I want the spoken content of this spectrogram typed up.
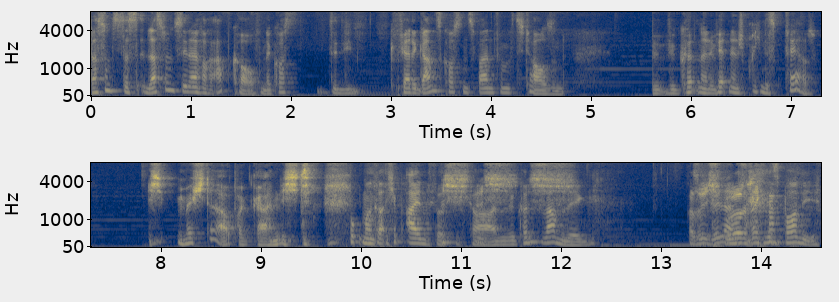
Lass uns, das, lass uns den einfach abkaufen. Der kostet, die Pferde ganz kosten 52.000. Wir, wir, könnten ein, wir hätten ein entsprechendes Pferd. Ich möchte aber gar nicht. Guck mal, ich habe 41k, also wir können zusammenlegen. Also ich, ich will ein entsprechendes Pony.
